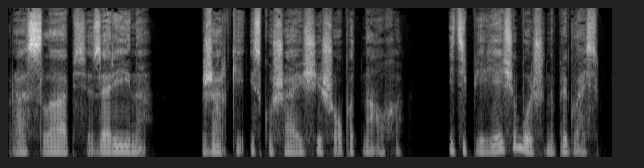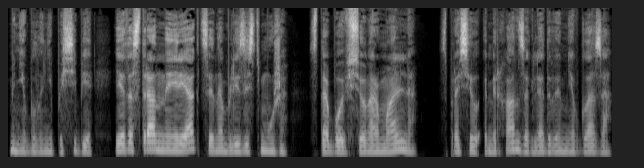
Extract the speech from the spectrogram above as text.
«Расслабься, Зарина!» Жаркий, искушающий шепот на ухо. И теперь я еще больше напряглась. Мне было не по себе. И это странная реакция на близость мужа. «С тобой все нормально?» — спросил Амирхан, заглядывая мне в глаза.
